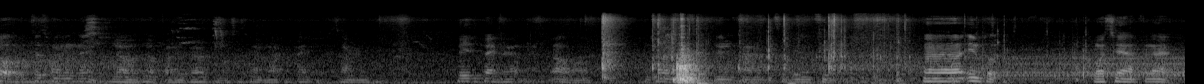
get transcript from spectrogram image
Oh, this one in there. No, it's not broken. It's just one like paper. Sorry. Leave the paper. Oh well. I'm trying to get this in it's a Uh, input. Watch out for that.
